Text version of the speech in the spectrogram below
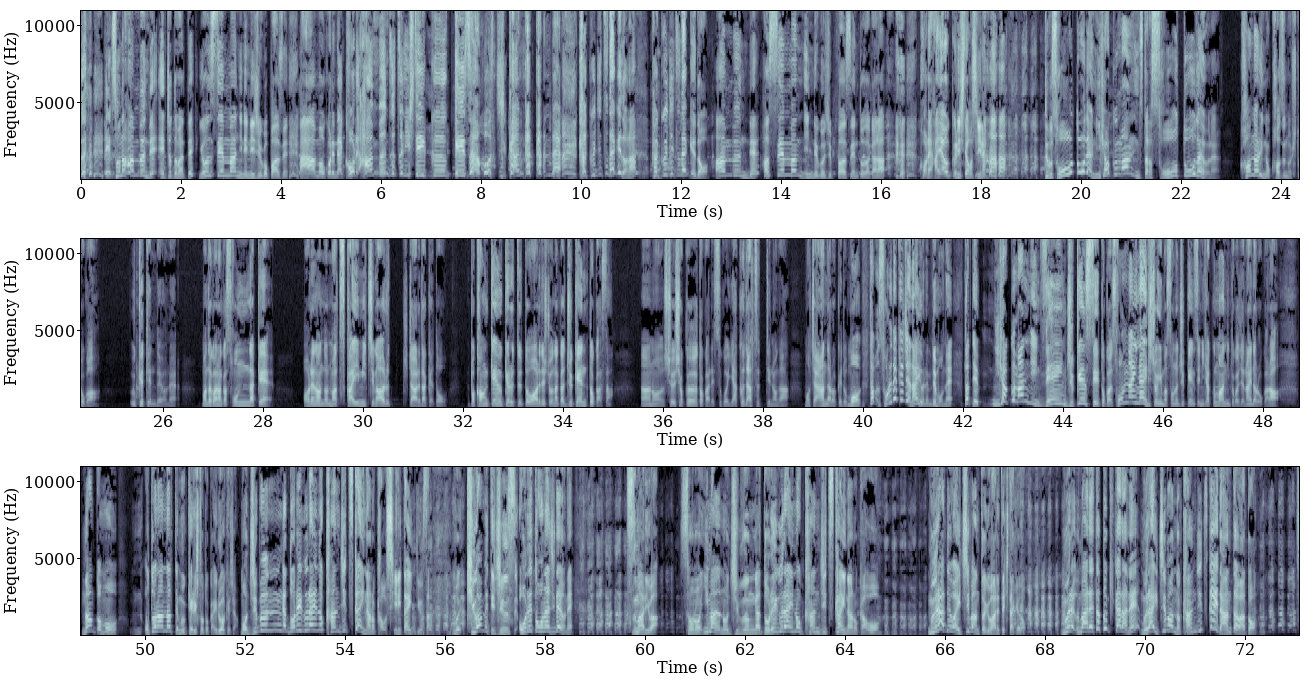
え、その半分で、え、ちょっと待って、4000万にね25%。ああ、もうこれな、これ半分ずつにしていく計算時間かかんだよ。確実だけどな。確実だけど、半分で8000万人で50%だから、これ早送りしてほしいな。でも相当だよ。200万人っつったら相当だよね。かなりの数の人が受けてんだよね。まあだからなんかそんだけ、あれなんだ、まあ使い道があるっちゃあれだけど、やっぱ関係受けるって言うとあれでしょ？なんか受験とかさ、あの、就職とかですごい役立つっていうのが、もちろんあるんだろうけども、多分それだけじゃないよね。でもね。だって200万人全員受験生とかそんないないでしょ？今そんな受験生200万人とかじゃないだろうから。なんかもう、大人になっても受ける人とかいるわけじゃん。もう自分がどれぐらいの漢字使いなのかを知りたいっていうさ、もう極めて純粋、俺と同じだよね。つまりは。その今の自分がどれぐらいの漢字使いなのかを、村では一番と言われてきたけど、村、生まれた時からね、村一番の漢字使いだあんたはと、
